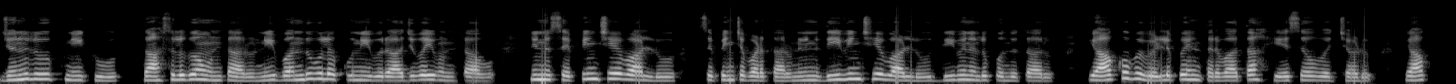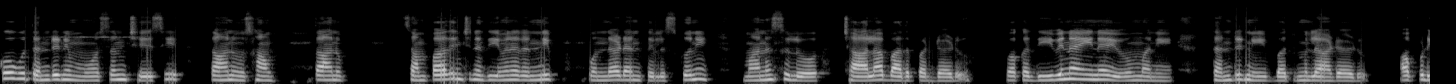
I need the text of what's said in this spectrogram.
జనులు నీకు దాసులుగా ఉంటారు. నీ బంధువులకు నీవు రాజువై ఉంటావు. నిన్ను శపించే వాళ్ళు శపించబడతారు. నిన్ను దీవించే వాళ్ళు దీవెనలు పొందుతారు. యాకోబు వెళ్ళిపోయిన తర్వాత ఏసవ వచ్చాడు. యాకోబు తండ్రిని మోసం చేసి తాను తాను సంపాదించిన దీవెనలన్నీ పొందాడని తెలుసుకొని మనసులో చాలా బాధపడ్డాడు. ఒక దీవెన అయినా ఇవ్వమని తండ్రిని బతిమిలాడాడు. అప్పుడు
